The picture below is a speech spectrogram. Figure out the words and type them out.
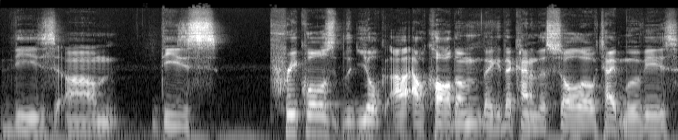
these um, these prequels, you'll I'll call them the, the kind of the solo type movies.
